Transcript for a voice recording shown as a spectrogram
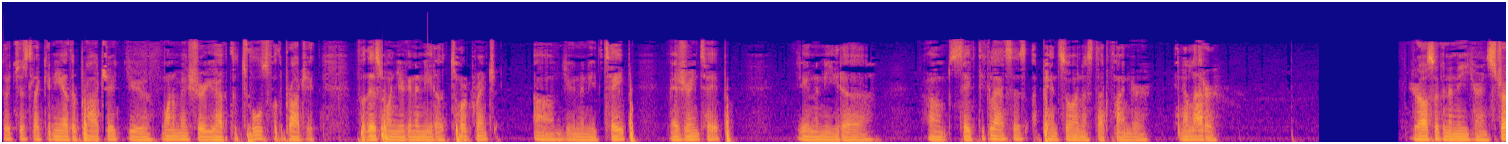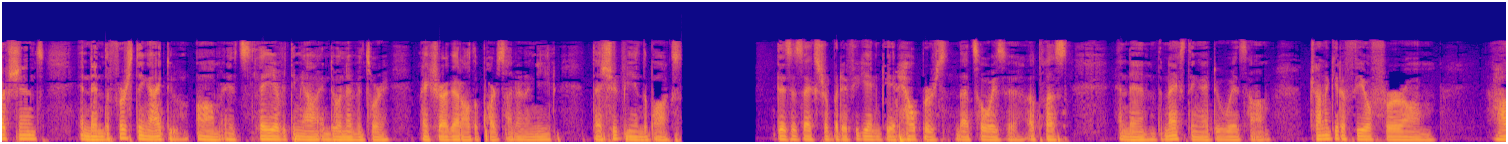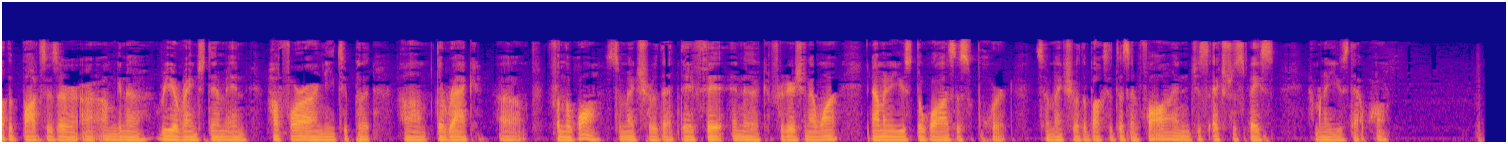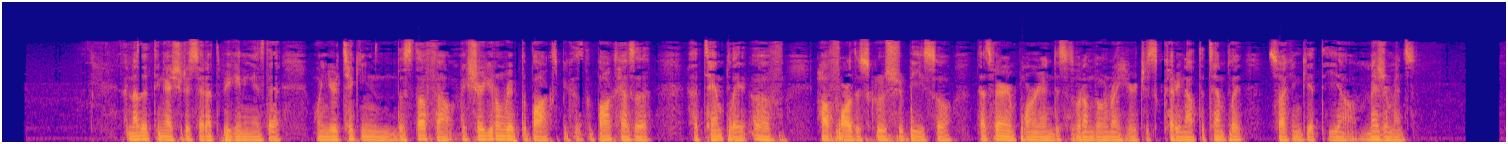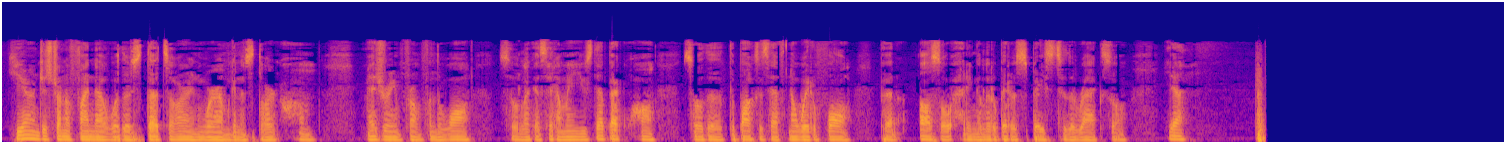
So just like any other project, you want to make sure you have the tools for the project. For this one, you're going to need a torque wrench. Um, you're going to need tape, measuring tape. You're going to need a um, safety glasses, a pencil, and a stud finder, and a ladder. You're also going to need your instructions. And then the first thing I do um, is lay everything out and do an inventory. Make sure I got all the parts that I need. That should be in the box this is extra, but if you can get helpers, that's always a, a plus. And then the next thing I do is um, trying to get a feel for um, how the boxes are, are, I'm gonna rearrange them and how far I need to put um, the rack uh, from the wall to make sure that they fit in the configuration I want. And I'm gonna use the wall as a support to make sure the box doesn't fall and just extra space. I'm gonna use that wall. Another thing I should have said at the beginning is that when you're taking the stuff out, make sure you don't rip the box because the box has a, a template of how far the screws should be. So that's very important. And this is what I'm doing right here, just cutting out the template so I can get the um, measurements. Here I'm just trying to find out where the studs are and where I'm going to start um, measuring from from the wall. So like I said, I'm going to use that back wall so the, the boxes have no way to fall. But also adding a little bit of space to the rack. So yeah.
